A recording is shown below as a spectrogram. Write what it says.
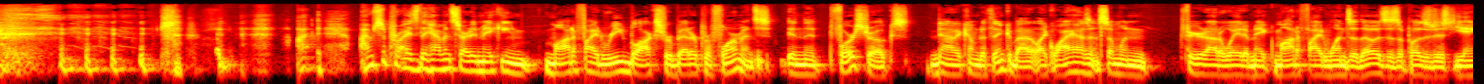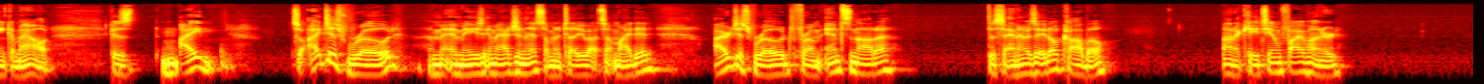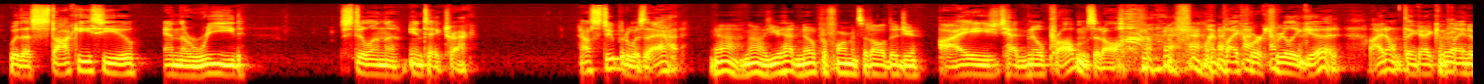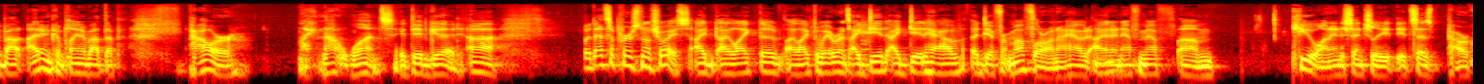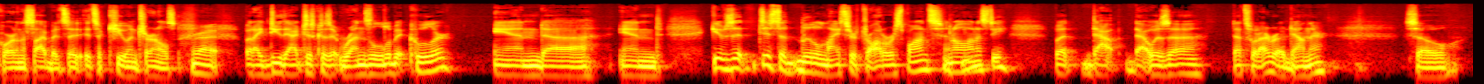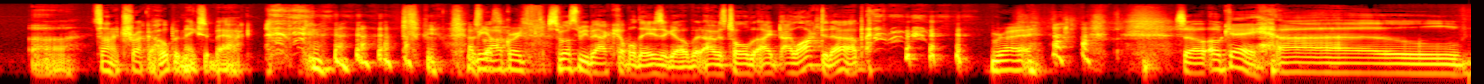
I I'm surprised they haven't started making modified reed blocks for better performance in the four strokes. Now to come to think about it, like why hasn't someone figured out a way to make modified ones of those as opposed to just yank them out? Because mm-hmm. I so I just rode. Amazing. Imagine this. I'm going to tell you about something I did. I just rode from Ensenada to San Jose del Cabo on a KTM 500 with a stock ECU and the reed still in the intake track. How stupid was that? Yeah, no, you had no performance at all, did you? I had no problems at all. My bike worked really good. I don't think I complained Right. about. I didn't complain about the power, like not once. It did good. Uh, but that's a personal choice. I, I like the I like the way it runs. I did I did have a different muffler on. I have I had an FMF um, Q on it. Essentially, it says PowerCore on the side, but it's a it's a Q internals. Right. But I do that just because it runs a little bit cooler and uh, and gives it just a little nicer throttle response. In all honesty, but that that was uh that's what I rode down there. So uh, it's on a truck. I hope it makes it back. That'd be awkward. Supposed to be back a couple days ago, but I was told I, I locked it up. Right. So okay, uh,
